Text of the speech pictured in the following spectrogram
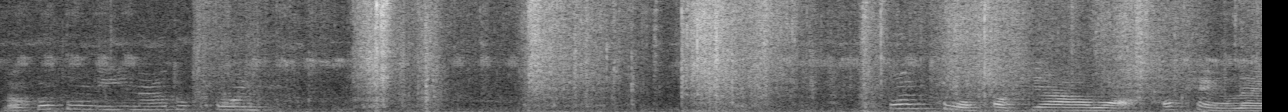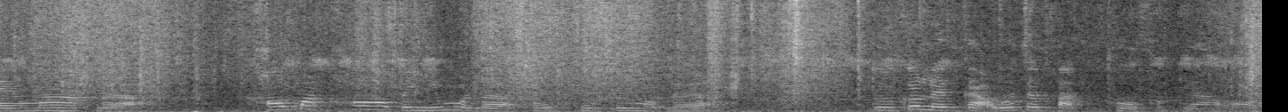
แล้วก็ตรงนี้นะทุกคน ต้นถั่วฝัก ยาวอะเขาแข็งแรงมากเลยอะเขามาครอบไปนี้หมดเลยโอ้โหไปหมดเลยตูก็เลยกะว่าจะตัดถั่วฝักยาวออก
